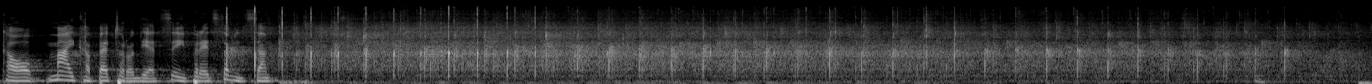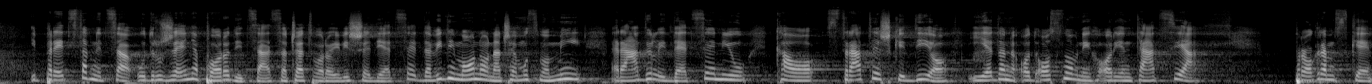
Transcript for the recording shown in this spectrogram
kao majka petoro djece i predstavnica i predstavnica udruženja porodica sa četvoro i više djece, da vidimo ono na čemu smo mi radili deceniju kao strateški dio i jedan od osnovnih orijentacija programske,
